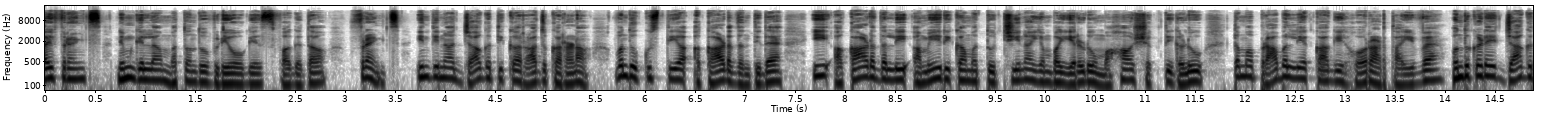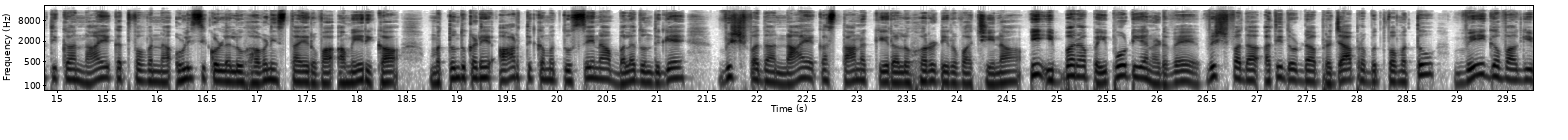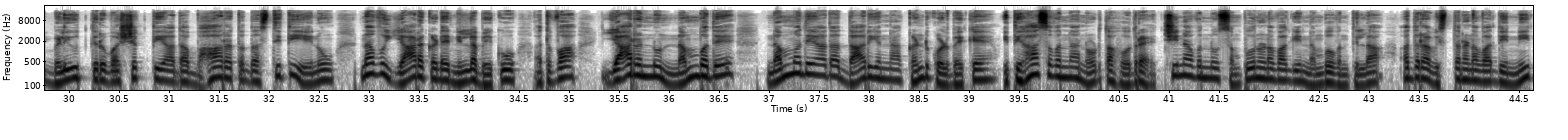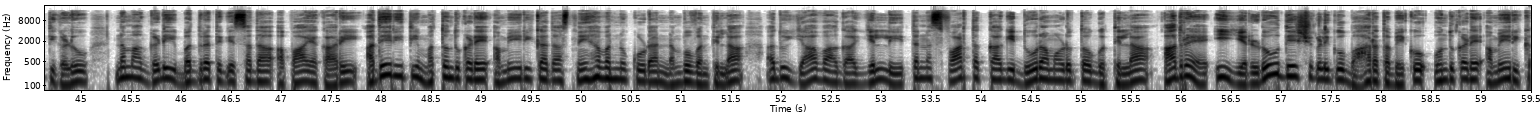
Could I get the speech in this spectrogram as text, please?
Hi friends ನಿಮಗೆಲ್ಲ ಮತ್ತೊಂದು ವಿಡಿಯೋಗೆ ಸ್ವಾಗತ. ಫ್ರೆಂಡ್ಸ್ ಇಂದಿನ ಜಾಗತಿಕ ರಾಜಕಾರಣ ಒಂದು ಕುಸ್ತಿಯ ಅಖಾಡದಂತಿದೆ. ಈ ಅಖಾಡದಲ್ಲಿ ಅಮೆರಿಕ ಮತ್ತು ಚೀನಾ ಎಂಬ ಎರಡು ಮಹಾಶಕ್ತಿಗಳು ತಮ್ಮ ಪ್ರಾಬಲ್ಯಕ್ಕಾಗಿ ಹೋರಾಡ್ತಾ ಇವೆ. ಒಂದು ಕಡೆ ಜಾಗತಿಕ ನಾಯಕತ್ವವನ್ನ ಉಳಿಸಿಕೊಳ್ಳಲು ಹವಣಿಸ್ತಾ ಇರುವ ಅಮೆರಿಕ, ಮತ್ತೊಂದು ಕಡೆ ಆರ್ಥಿಕ ಮತ್ತು ಸೇನಾ ಬಲದೊಂದಿಗೆ ವಿಶ್ವದ ನಾಯಕ ಸ್ಥಾನಕ್ಕೇರಲು ಹೊರಟಿರುವ ಚೀನಾ. ಈ ಇಬ್ಬರ ಪೈಪೋಟಿಯ ನಡುವೆ ವಿಶ್ವದ ಅತಿದೊಡ್ಡ ಪ್ರಜಾಪ್ರಭುತ್ವ ಮತ್ತು ವೇಗವಾಗಿ ಬೆಳೆಯುತ್ತಿರುವ ಶಕ್ತಿಯಾದ ಭಾರತದ ಸ್ಥಿತಿ ಏನು? ನಾವು ಯಾರ ಕಡೆ ನಿಲ್ಲಬೇಕು ಅಥವಾ ಯಾರನ್ನು ನಂಬದೆ, ನಮ್ಮದೇ ಆದ ದಾರಿಯನ್ನ ಕಂಡುಕೊಳ್ಬೇಕೆ? ಇತಿಹಾಸವನ್ನ ನೋಡ್ತಾ ಹೋದ್ರೆ ಚೀನಾವನ್ನು ಸಂಪೂರ್ಣವಾಗಿ ನಂಬುವಂತಿಲ್ಲ. ಅದರ ವಿಸ್ತರಣವಾದಿ ನೀತಿಗಳು ನಮ್ಮ ಗಡಿ ಭದ್ರತೆಗೆ ಸದಾ ಅಪಾಯಕಾರಿ. ಅದೇ ರೀತಿ ಮತ್ತೊಂದು ಕಡೆ ಅಮೆರಿಕದ ಸ್ನೇಹವನ್ನು ಕೂಡ ನಂಬುವಂತಿಲ್ಲ. ಅದು ಯಾವಾಗ, ಎಲ್ಲಿ ತನ್ನ ಸ್ವಾರ್ಥಕ್ಕಾಗಿ ದೂರ ಮಾಡುತ್ತೋ ಗೊತ್ತಿಲ್ಲ. ಆದ್ರೆ ಈ ಎರಡೂ ದೇಶಗಳಿಗೂ ಭಾರತ ಬೇಕು. ಒಂದು ಕಡೆ ಅಮೆರಿಕ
